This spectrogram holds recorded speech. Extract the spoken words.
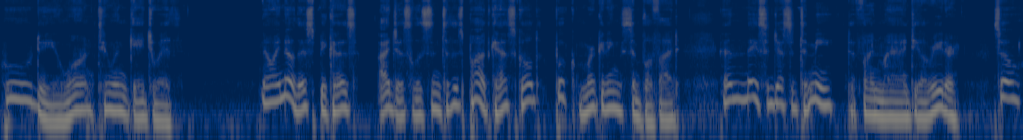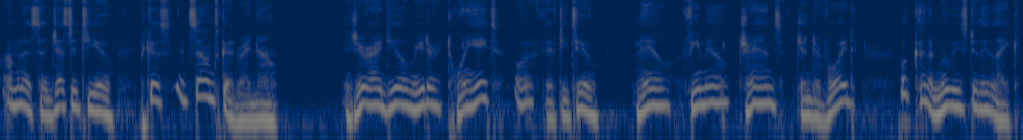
Who do you want to engage with? Now, I know this because I just listened to this podcast called Book Marketing Simplified, and they suggested to me to find my ideal reader. So I'm going to suggest it to you because it sounds good right now. Is your ideal reader 28 or 52? Male, female, trans, gender void? What kind of movies do they like?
